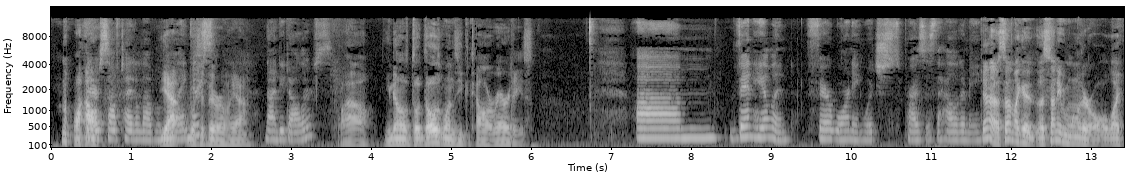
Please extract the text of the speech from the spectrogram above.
Wow. their self-titled album. Bull Yeah, Angus, which is their yeah. ninety dollars. Wow, you know th- those ones you can tell are rarities. Um, Van Halen, Fair Warning, which surprises the hell out of me. Yeah, it's not like a. It's not even one of their old like.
